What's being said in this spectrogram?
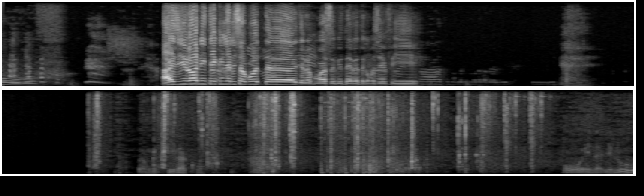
Oh. Aziron ni take jadi supporter. jalan lupa kita nak tengok Mas Lah aku. Oh, enaknya lu.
